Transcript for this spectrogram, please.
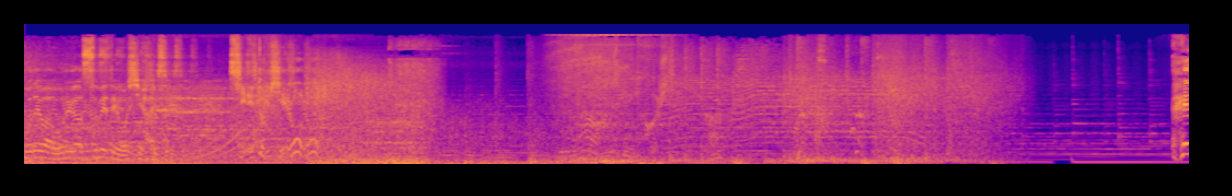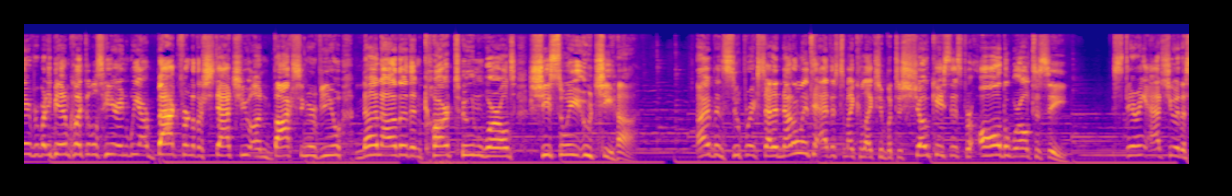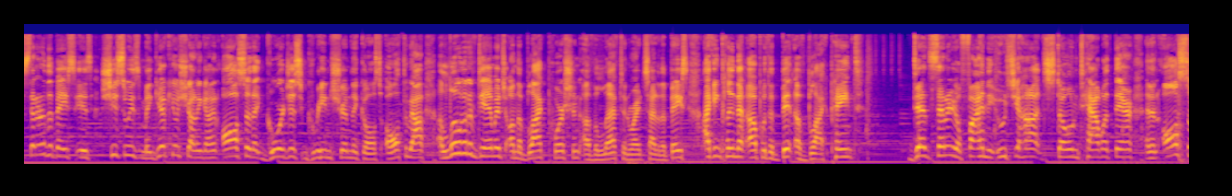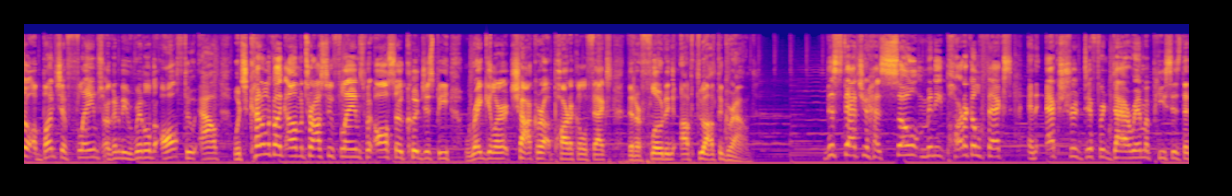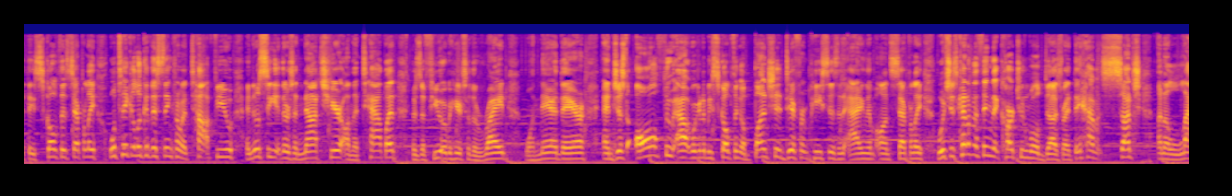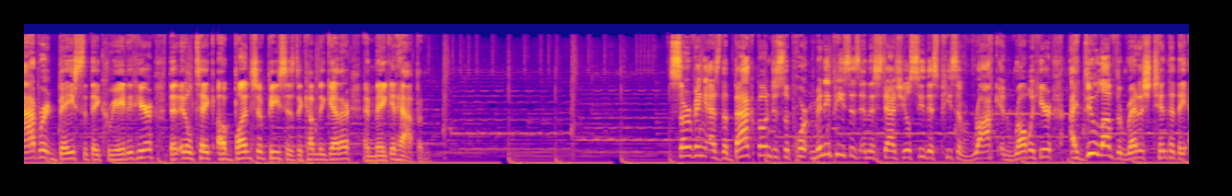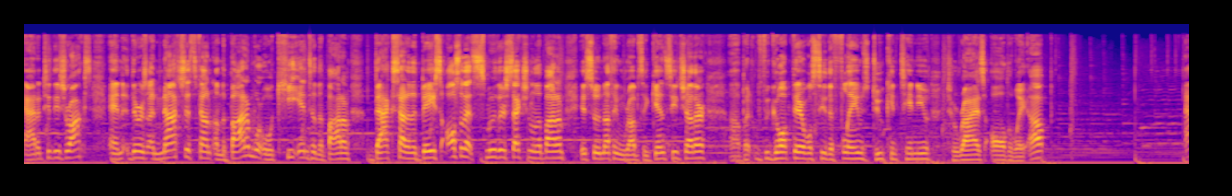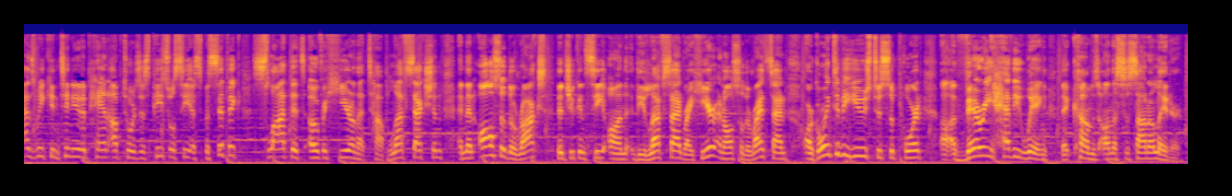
こでは俺が全てを支配するしれっと消えろ Hey everybody, Bam Collectibles here, and we are back for another statue unboxing review, none other than Cartoon World's Shisui Uchiha. I've been super excited not only to add this to my collection, but to showcase this for all the world to see. Staring at you in the center of the base is Shisui's Mangekyo Sharingan, also that gorgeous green trim that goes all throughout. A little bit of damage on the black portion of the left and right side of the base. I can clean that up with a bit of black paint. Dead center, you'll find the Uchiha stone tablet there, and then also a bunch of flames are going to be riddled all throughout, which kind of look like Amaterasu flames, but also could just be regular chakra particle effects that are floating up throughout the ground. This statue has so many particle effects and extra different diorama pieces that they sculpted separately. We'll take a look at this thing from a top view and you'll see there's a notch here on the tablet. There's a few over here to the right, one there, there, and just all throughout we're gonna be sculpting a bunch of different pieces and adding them on separately, which is kind of the thing that Cartoon World does, right? They have such an elaborate base that they created here that it'll take a bunch of pieces to come together and make it happen. Serving as the backbone to support many pieces in this statue, you'll see this piece of rock and rubble here. I do love the reddish tint that they added to these rocks, and there's a notch that's found on the bottom where it will key into the bottom back side of the base. Also, that smoother section on the bottom is so nothing rubs against each other. Uh, but if we go up there, we'll see the flames do continue to rise all the way up. As we continue to pan up towards this piece, we'll see a specific slot that's over here on that top left section, and then also the rocks that you can see on the left side right here and also the right side are going to be used to support uh, a very heavy wing that comes on the Susanoo later.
